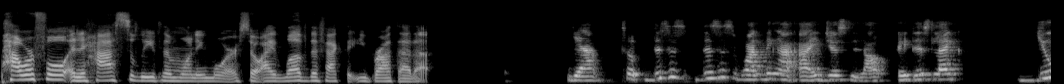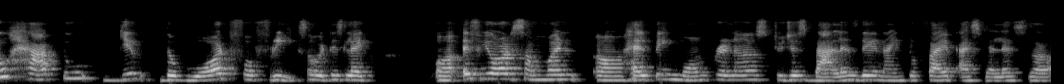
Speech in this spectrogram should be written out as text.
powerful and it has to leave them wanting more so i love the fact that you brought that up. Yeah so this is this is one thing i, I just love it is like you have to give the word for free so it is like uh, if you are someone uh, helping mompreneurs to just balance their nine to five as well as uh,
